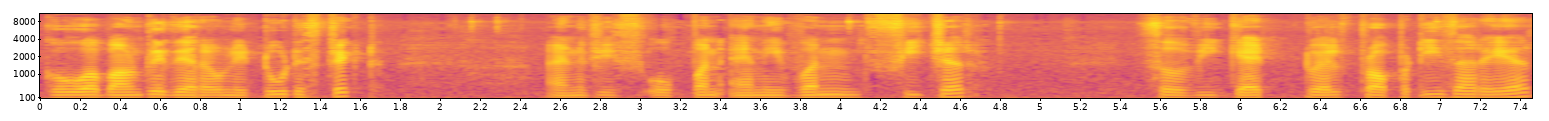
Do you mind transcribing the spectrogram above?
Goa boundary there are only two district and if we open any one feature so we get 12 properties are here.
